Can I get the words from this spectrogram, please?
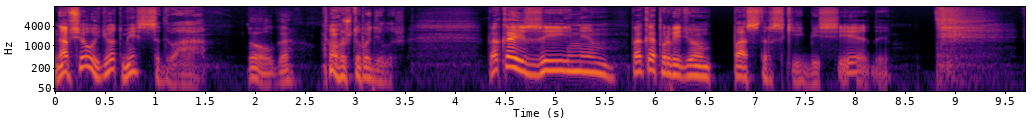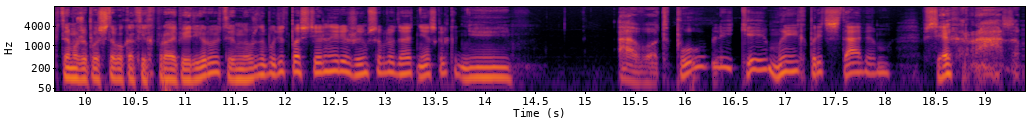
На все уйдет месяца два. Долго. Ну, что поделаешь. Пока изымем, пока проведем пасторские беседы. К тому же, после того, как их прооперируют, им нужно будет постельный режим соблюдать несколько дней. А вот публике мы их представим всех разом.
